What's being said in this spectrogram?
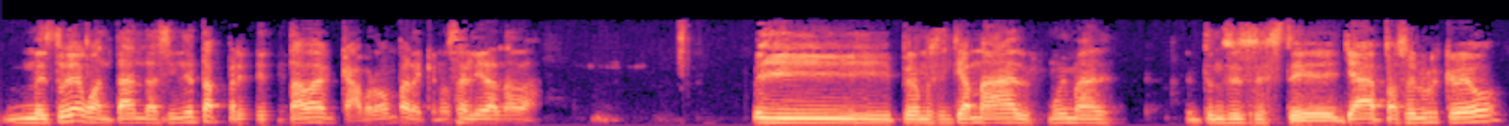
Me estoy aguantando, así neta apretaba cabrón para que no saliera nada. Y, pero me sentía mal, muy mal. Entonces, este, ya pasó el recreo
